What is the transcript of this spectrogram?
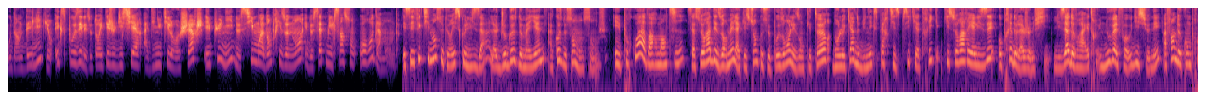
ou d'un délit qui ont exposé les autorités judiciaires à d'inutiles recherches est puni de 6 mois d'emprisonnement et de 7500 euros d'amende. Et c'est effectivement ce que risque Lisa, la joggeuse de Mayenne, à cause de son mensonge. Et pourquoi avoir menti? Ça sera désormais la question que se poseront les enquêteurs dans le cadre d'une expertise psychiatrique qui sera réalisée auprès de la jeune fille. Lisa devra être une nouvelle fois auditionnée afin de comprendre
